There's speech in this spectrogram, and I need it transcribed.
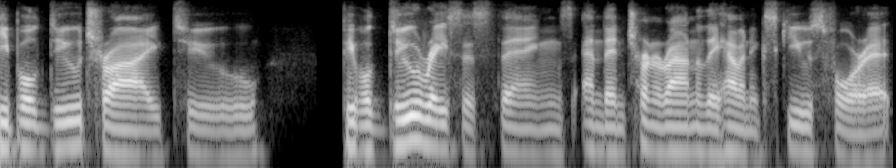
people do try to people do racist things and then turn around and they have an excuse for it.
